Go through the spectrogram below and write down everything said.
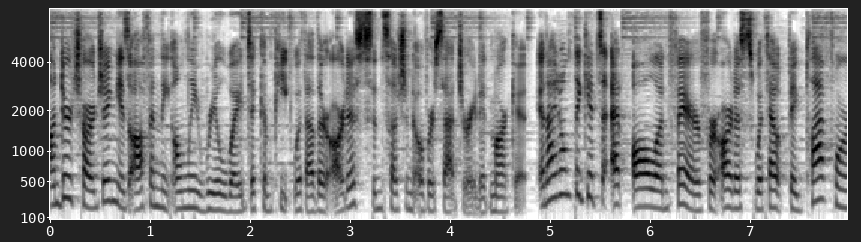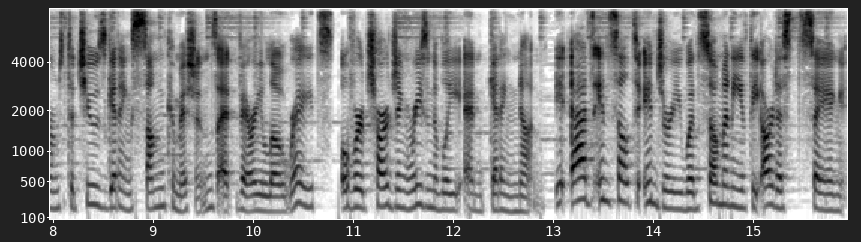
undercharging is often the only real way to compete with other artists in such an oversaturated market. And I don't think it's at all unfair for artists without big platforms to choose getting some commissions at very low rates over charging reasonably and getting none. It adds insult to injury when so many of the artists saying,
